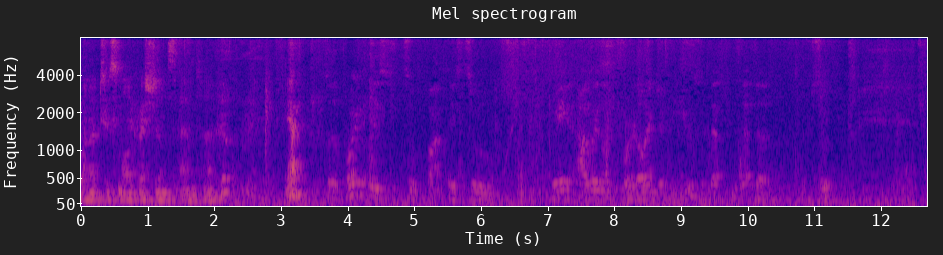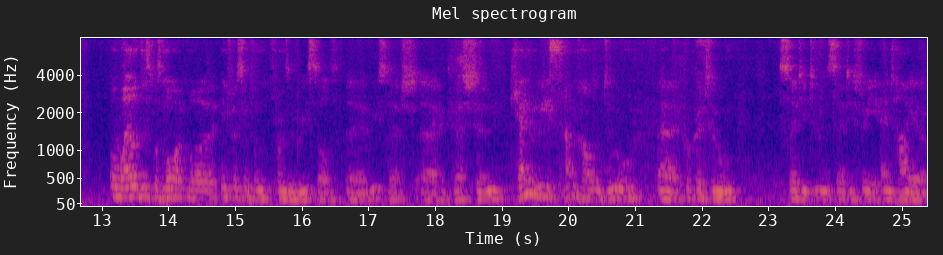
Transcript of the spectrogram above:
one or two small questions. And uh, yeah. So the point is to for low GPUs. Is that is that the, the pursuit? Oh well, this was more more interesting from from the resource uh, research uh, question. Can we somehow do uh, Cuckatoo 32, 33 and higher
